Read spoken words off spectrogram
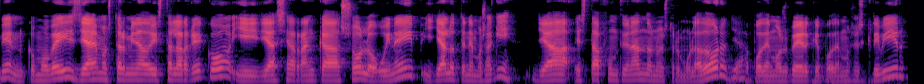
Bien, como veis ya hemos terminado de instalar Gecko y ya se arranca solo WinApe y ya lo tenemos aquí. Ya está funcionando nuestro emulador, ya podemos ver que podemos escribir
